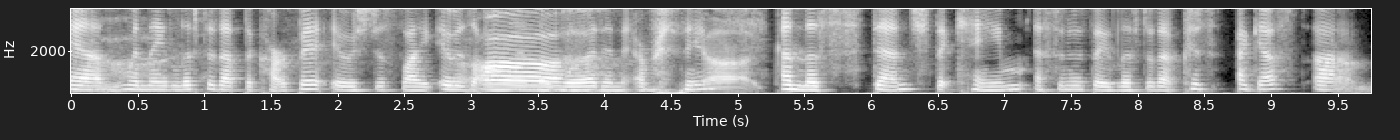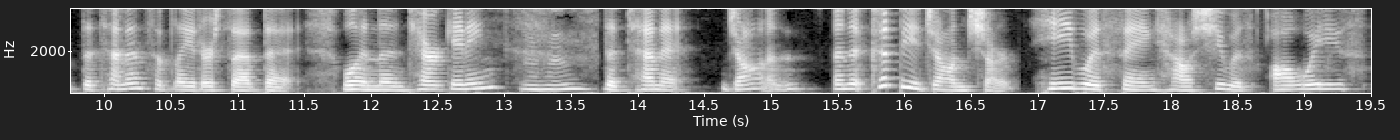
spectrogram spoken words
And when they lifted up the carpet, it was just like it was all Ugh. in the wood and everything. Yuck. And the stench that came as soon as they lifted up, because I guess um, the tenants had later said that, well, in the interrogating, Mm-hmm. the tenant, John, and it could be John Sharp, he was saying how she was always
